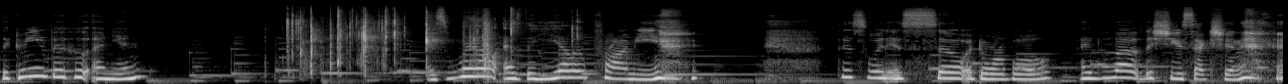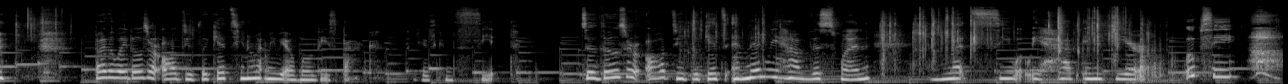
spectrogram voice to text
the green boohoo onion, as well as the yellow Prommy. this one is so adorable. I love the shoe section. By the way, those are all duplicates. You know what? Maybe I'll move these back so you guys can see it. So those are all duplicates. And then we have this one. And let's see what we have in here. Oopsie.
